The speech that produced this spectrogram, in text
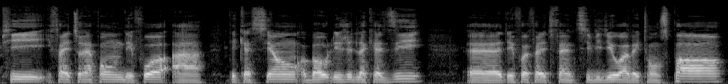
Puis il fallait que tu répondes des fois à des questions about les jeux de l'Acadie. Euh, des fois, il fallait que tu fasses un petit vidéo avec ton sport.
